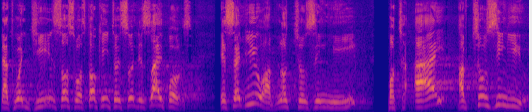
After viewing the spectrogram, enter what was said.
that when Jesus was talking to his own disciples, he said, you have not chosen me, but I have chosen you,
